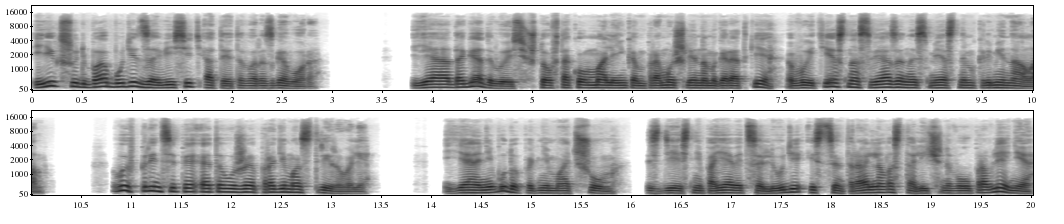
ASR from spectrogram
и их судьба будет зависеть от этого разговора. Я догадываюсь, что в таком маленьком промышленном городке вы тесно связаны с местным криминалом. Вы, в принципе, это уже продемонстрировали. Я не буду поднимать шум. Здесь не появятся люди из Центрального столичного управления,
